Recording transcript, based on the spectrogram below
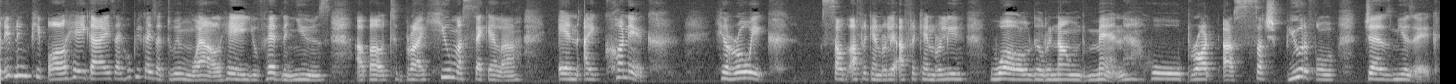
good evening people. Hey guys. I hope you guys are doing well. Hey you've heard the news about Bra-Hugh Masekela an iconic heroic south african really african really world renowned man who brought us such beautiful jazz music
